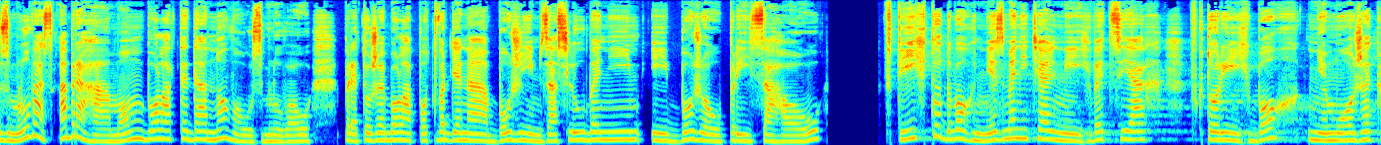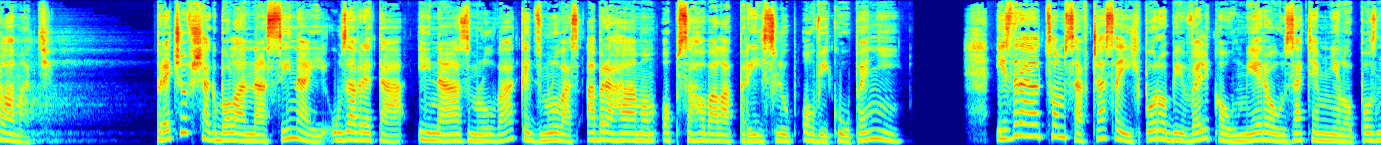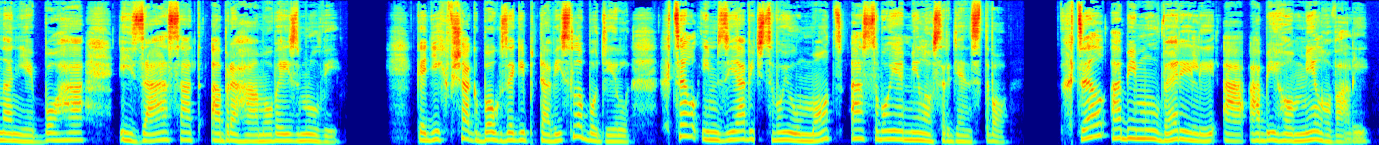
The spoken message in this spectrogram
Zmluva s Abrahámom bola teda novou zmluvou, pretože bola potvrdená Božím zasľúbením i Božou prísahou v týchto dvoch nezmeniteľných veciach, v ktorých Boh nemôže klamať. Prečo však bola na Sinaji uzavretá iná zmluva, keď zmluva s Abrahámom obsahovala prísľub o vykúpení? Izraelcom sa v čase ich poroby veľkou mierou zatemnilo poznanie Boha i zásad Abrahámovej zmluvy. Keď ich však Boh z Egypta vyslobodil, chcel im zjaviť svoju moc a svoje milosrdenstvo. Chcel, aby mu verili a aby ho milovali –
